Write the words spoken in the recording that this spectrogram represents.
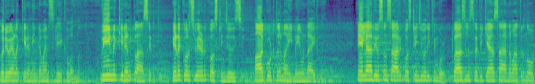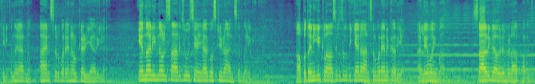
ഒരു വേള കിരണിന്റെ മനസ്സിലേക്ക് വന്നു. വീണ്ടും കിരൺ ക്ലാസ് എടുത്തു. ഇടക്കുറച്ച് പേരോട് ക്വസ്റ്റ്യൻ ചോദിച്ചു. ആ കൂട്ടത്തിൽ മഹിമയും ഉണ്ടായിരുന്നു. എല്ലാ ദിവസവും സാർ ക്വസ്റ്റ്യൻ ചോദിക്കുമ്പോൾ ക്ലാസ്സിൽ ശ്രദ്ധിക്കാതെ സാറിന് മാത്രം നോക്കിയിരിക്കുന്ന കാരണം ആൻസർ പറയാൻ അവൾ കഴിയാറില്ല. എന്നാൽ ഇന്ന് അവൾ സാർ ചോദിച്ച എല്ലാ ക്വസ്റ്റ്യനും ആൻസർ നൽകി. അപ്പൊ തനിക്ക് ക്ലാസ്സിൽ ശ്രദ്ധിക്കാനും ആൻസർ പറയാനൊക്കെ അറിയാം. അല്ലേ മഹിമ? സാറ് ഗൗരവം വിടാ പറഞ്ഞു.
